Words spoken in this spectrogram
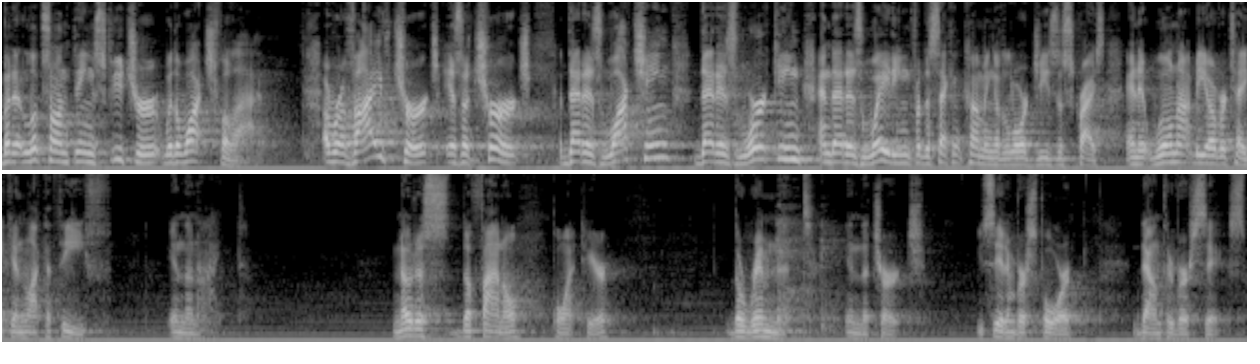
but it looks on things future with a watchful eye. A revived church is a church that is watching, that is working, and that is waiting for the second coming of the Lord Jesus Christ. And it will not be overtaken like a thief in the night. Notice the final point here the remnant in the church. You see it in verse 4 down through verse 6.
